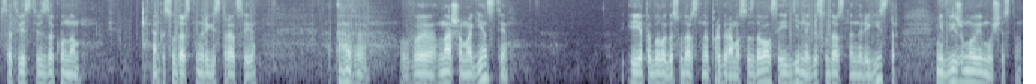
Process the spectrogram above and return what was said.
в соответствии с законом о государственной регистрации э, в нашем агентстве, и это была государственная программа, создавался единый государственный регистр недвижимого имущества.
